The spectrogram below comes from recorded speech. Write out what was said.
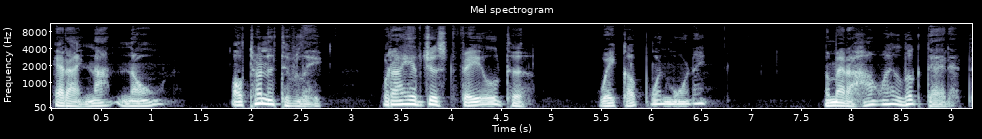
had I not known? Alternatively, would I have just failed to wake up one morning? No matter how I looked at it,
